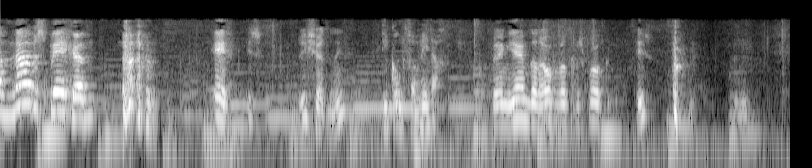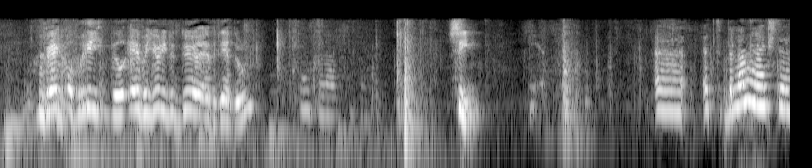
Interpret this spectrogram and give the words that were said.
gaan nabespreken. Even, is Richard er niet? Die komt vanmiddag. Breng jij hem dan over wat er gesproken is? Frank of Rie wil een van jullie de deur even dicht doen. Zien. Eh, het belangrijkste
